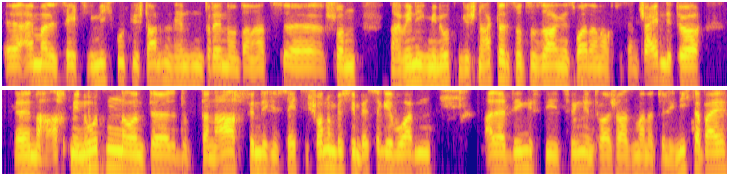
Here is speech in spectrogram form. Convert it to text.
Äh, einmal ist 60 nicht gut gestanden hinten drin und dann hat es äh, schon nach wenigen Minuten geschnackelt sozusagen. Es war dann auch das entscheidende Tor äh, nach acht Minuten. Und danach, finde ich, ist 60 schon ein bisschen besser geworden. Allerdings, die zwingenden Torschancen waren natürlich nicht dabei.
